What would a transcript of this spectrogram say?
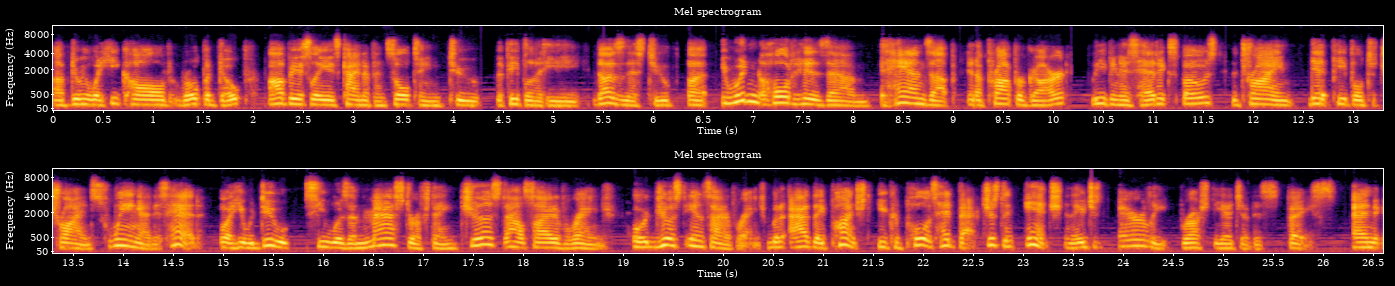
of doing what he called rope a dope. Obviously, is kind of insulting to the people that he does this to, but he wouldn't hold his um, hands up in a proper guard, leaving his head exposed to try and get people to try and swing at his head. What he would do is he was a master of staying just outside of range or just inside of range. But as they punched, he could pull his head back just an inch and they just barely brushed the edge of his face. And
